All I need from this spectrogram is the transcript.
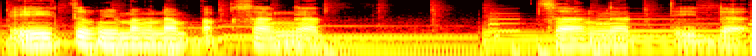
Itu memang nampak sangat sangat tidak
